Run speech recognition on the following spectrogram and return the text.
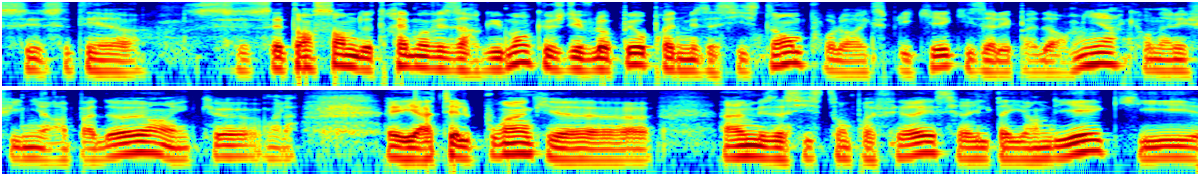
c'était euh, cet ensemble de très mauvais arguments que je développais auprès de mes assistants pour leur expliquer qu'ils n'allaient pas dormir, qu'on allait finir à pas d'heure, et que voilà. Et à tel point qu'un de mes assistants préférés, Cyril Taillandier, qui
